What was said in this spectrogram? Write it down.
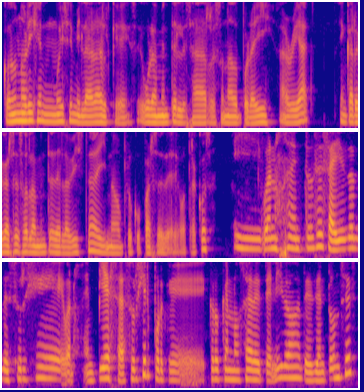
con un origen muy similar al que seguramente les ha resonado por ahí a React, encargarse solamente de la vista y no preocuparse de otra cosa. Y bueno, entonces ahí es donde surge, bueno, empieza a surgir porque creo que no se ha detenido desde entonces.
